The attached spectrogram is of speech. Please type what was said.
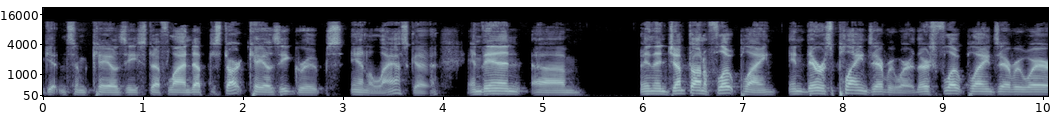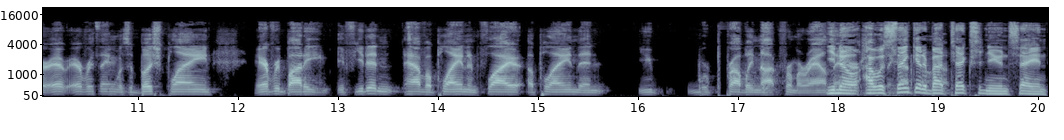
getting some KOZ stuff lined up to start KOZ groups in Alaska, and then um, and then jumped on a float plane. And there was planes everywhere. There's float planes everywhere. Everything was a bush plane. Everybody, if you didn't have a plane and fly a plane, then you were probably not from around. You know, I was thinking know. about texting you and saying,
